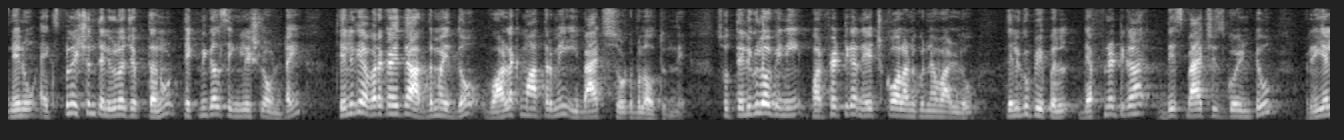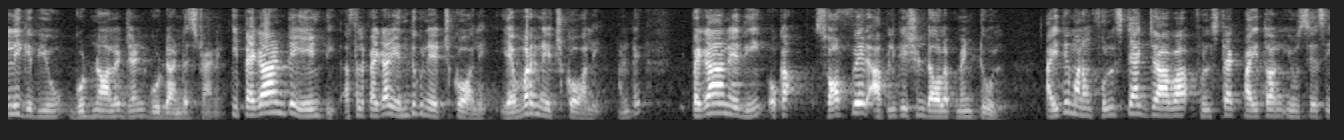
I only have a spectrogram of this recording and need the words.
నేను ఎక్స్ప్లెనేషన్ తెలుగులో చెప్తాను టెక్నికల్స్ ఇంగ్లీష్లో ఉంటాయి. తెలుగు ఎవరికైతే అర్థమైద్దో వాళ్ళకి మాత్రమే ఈ బ్యాచ్ సూటబుల్ అవుతుంది. సో తెలుగులో విని పర్ఫెక్ట్గా నేర్చుకోవాలనుకునే వాళ్ళు తెలుగు పీపుల్ డెఫినెట్గా this batch is going to really give you good knowledge and good understanding. ఈ పెగా అంటే ఏంటి? అసలు పెగా ఎందుకు నేర్చుకోవాలి? ఎవరు నేర్చుకోవాలి? అంటే పెగా అనేది ఒక సాఫ్ట్వేర్ అప్లికేషన్ డెవలప్మెంట్ టూల్. అయితే మనం full stack Java full stack Python use చేసి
